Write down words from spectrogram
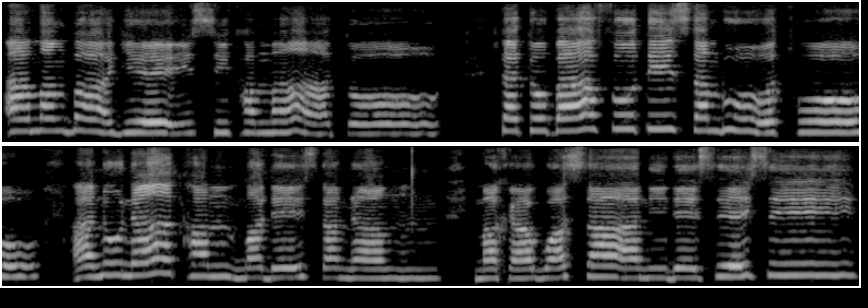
amang ba ye si thamato tato ba phuti sambuddho anuna thamma desanam Mahawasani desesi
